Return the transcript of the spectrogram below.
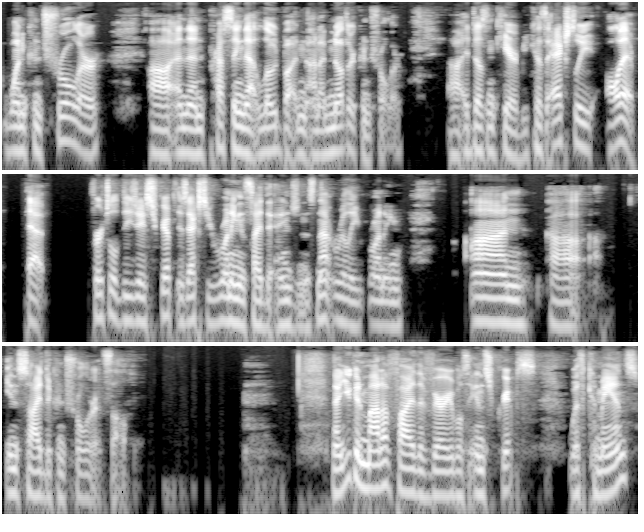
one controller, uh, and then pressing that load button on another controller. Uh, it doesn't care because actually all that that virtual DJ script is actually running inside the engine. It's not really running on uh, inside the controller itself. Now you can modify the variables in scripts with commands.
